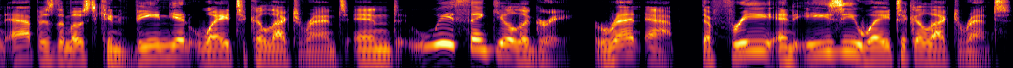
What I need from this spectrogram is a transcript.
RentApp is the most convenient way to collect rent, and we think you'll agree. Rent app, the free and easy way to collect rent.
